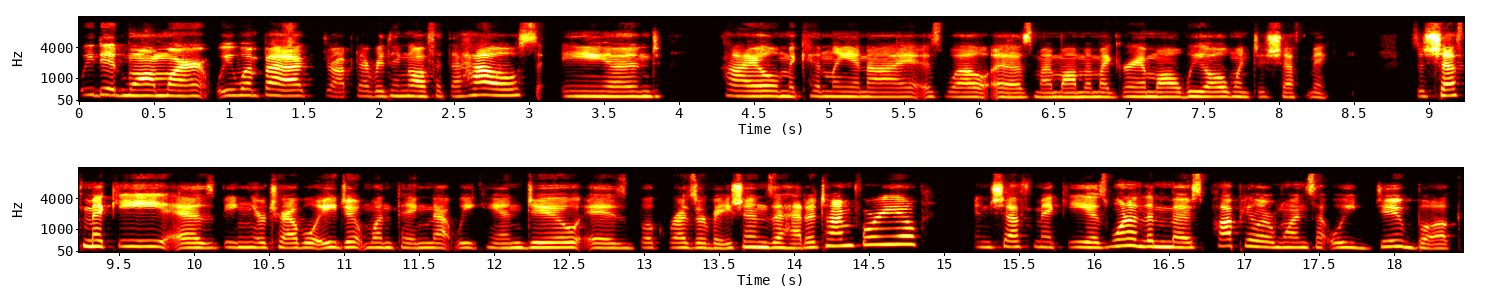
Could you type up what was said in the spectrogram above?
we did Walmart, we went back, dropped everything off at the house, and Kyle, McKinley, and I, as well as my mom and my grandma, we all went to Chef Mickey. So, Chef Mickey, as being your travel agent, one thing that we can do is book reservations ahead of time for you. And Chef Mickey is one of the most popular ones that we do book,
